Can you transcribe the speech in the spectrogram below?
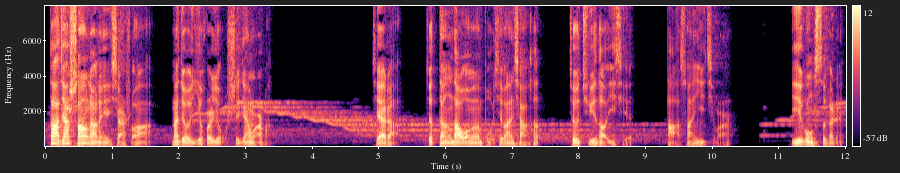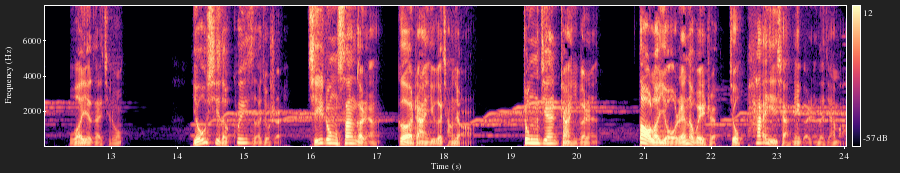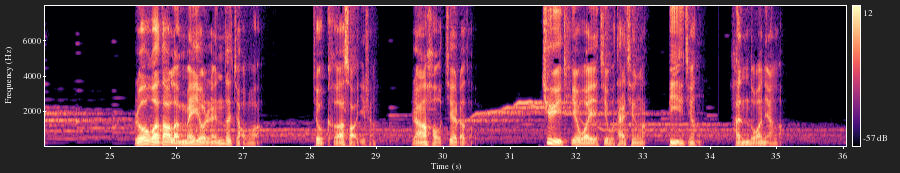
大家商量了一下，说：“那就一会儿有时间玩吧。”接着就等到我们补习班下课，就聚到一起，打算一起玩。一共四个人，我也在其中。游戏的规则就是，其中三个人各站一个墙角，中间站一个人，到了有人的位置就拍一下那个人的肩膀。如果到了没有人的角落，就咳嗽一声。然后接着走，具体我也记不太清了，毕竟很多年了。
